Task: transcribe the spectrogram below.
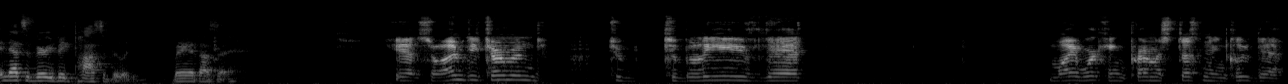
and that's a very big possibility but any thoughts there yeah so i'm determined to to believe that my working premise doesn't include that.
